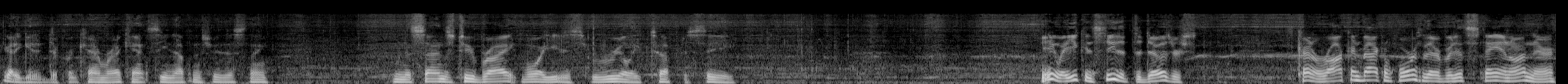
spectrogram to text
I gotta get a different camera. I can't see nothing through this thing. When the sun's too bright, boy, you just really tough to see. Anyway, you can see that the dozer's kind of rocking back and forth there, but it's staying on there.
